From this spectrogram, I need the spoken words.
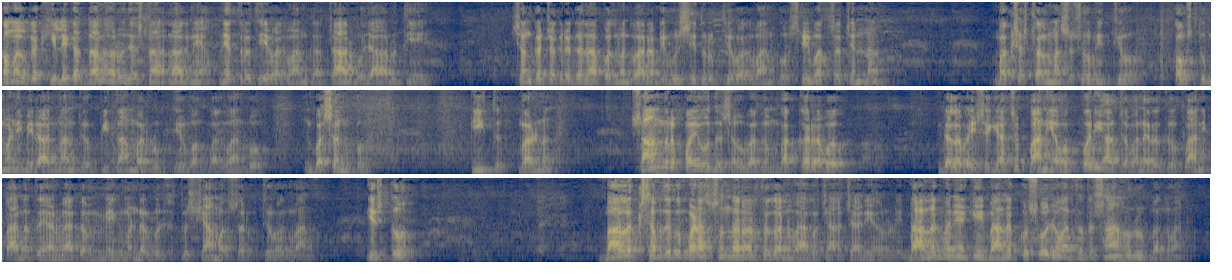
कमलका खिलेका दलहरू जस्ता लाग्ने नेत्र थिए भगवानका चार भुजाहरू थिए। शङ्ख चक्र गदा पद्मद्वारा विभूषित रूप थियो भगवानको श्रीमत्स चिन्ह वक्षस्थलमा सुशोभित थियो, कौस्तुभमणि विराजमान थियो, पीताम्बर रूप थियो भगवानको बसनको पीत, वर्ण। सान्द्र पयोद सौभागम भर्खर अब बेला भइसकेको छ, पानी अब परिहाल्छ भनेर त्यो पानी पार्न तयार भएको मेघमण्डलको जस्तो श्यामल स्वरूप थियो भगवान्को यस्तो बालक शब्दको बडा सुन्दर अर्थ गर्नुभएको छ आचार्यहरूले। बालक भने के? बालकको सोझो अर्थ त सानो रूप भगवान्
